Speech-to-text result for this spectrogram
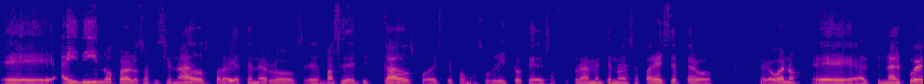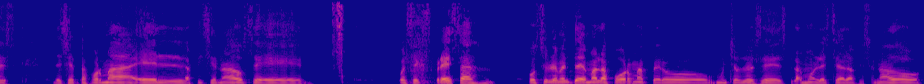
eh, ID, ¿no? Para los aficionados, para ya tenerlos eh, más identificados por este famoso grito que desafortunadamente no desaparece, pero, pero bueno, eh, al final, pues, de cierta forma, el aficionado se, pues, expresa, posiblemente de mala forma, pero muchas veces la molestia del aficionado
